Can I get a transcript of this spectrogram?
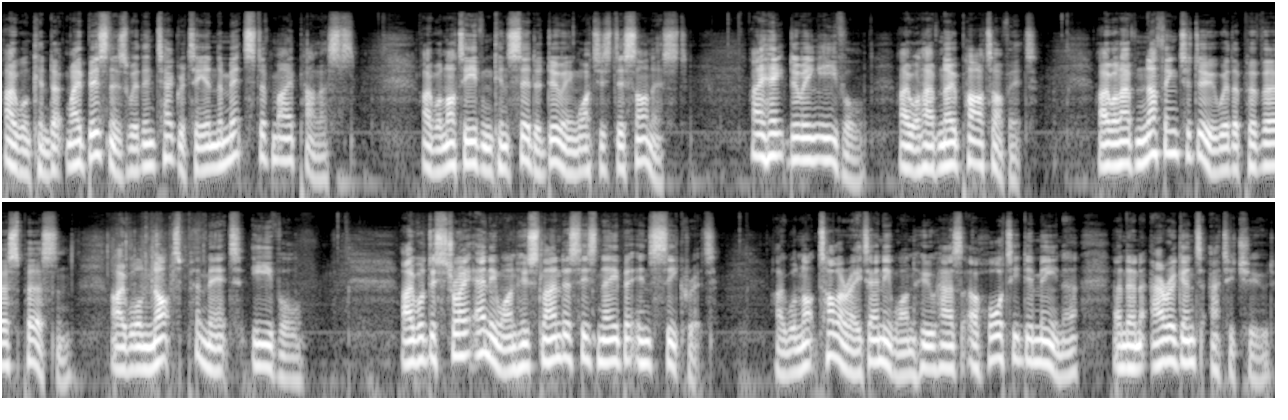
I will conduct my business with integrity in the midst of my palace. I will not even consider doing what is dishonest. I hate doing evil. I will have no part of it. I will have nothing to do with a perverse person. I will not permit evil. I will destroy anyone who slanders his neighbour in secret. I will not tolerate anyone who has a haughty demeanour and an arrogant attitude.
